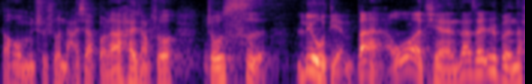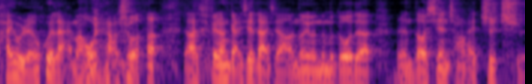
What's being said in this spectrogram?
然后我们是说拿下，本来还想说周四。六点半，我天！那在日本还有人会来吗？我想说啊，非常感谢大家啊，能有那么多的人到现场来支持。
